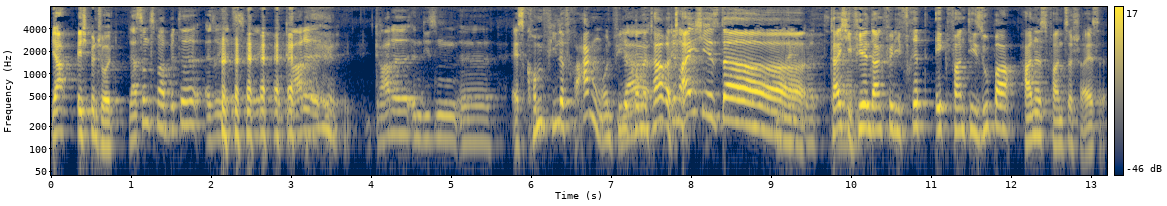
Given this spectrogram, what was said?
Ja, ich bin schuld. Lass uns mal bitte, also jetzt äh, gerade gerade in diesem äh, Es kommen viele Fragen und viele Ja, Kommentare. genau. Teichi ist da. Mein Gott, Teichi, vielen Dank für die Frit. Ich fand die super. Hannes fand sie scheiße.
